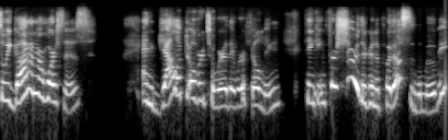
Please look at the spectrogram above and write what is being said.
So we got on our horses and galloped over to where they were filming, thinking for sure they're going to put us in the movie.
